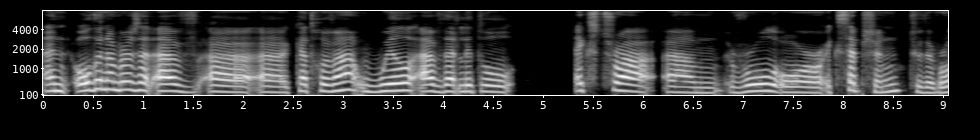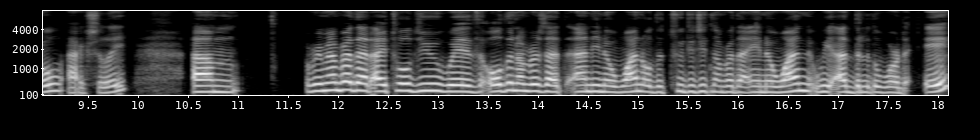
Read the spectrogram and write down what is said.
and all the numbers that have uh, uh, 80 will have that little extra um, rule or exception to the rule, actually. Um, remember that I told you with all the numbers that end in a 1 or the two digit number that end in a 1, we add the little word A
